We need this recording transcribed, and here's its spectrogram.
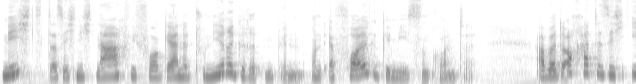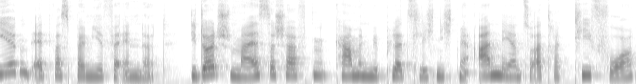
Nicht, dass ich nicht nach wie vor gerne Turniere geritten bin und Erfolge genießen konnte, aber doch hatte sich irgendetwas bei mir verändert. Die deutschen Meisterschaften kamen mir plötzlich nicht mehr annähernd so attraktiv vor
